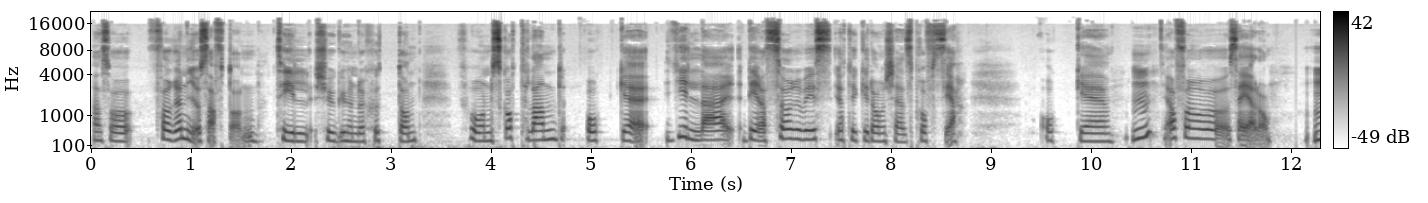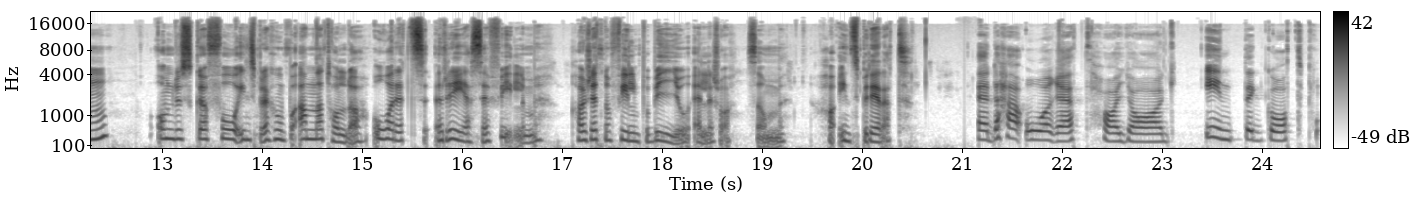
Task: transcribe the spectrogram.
alltså förra nyårsafton till 2017 från Skottland och eh, gillar deras service. Jag tycker de känns proffsiga. Och eh, mm, jag får säga dem. Mm. Om du ska få inspiration på annat håll då? Årets resefilm. Har du sett någon film på bio eller så som har inspirerat? Eh, det här året har jag inte gått på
